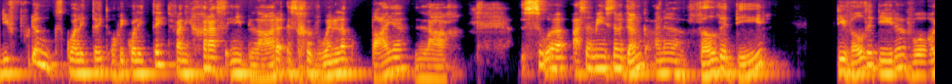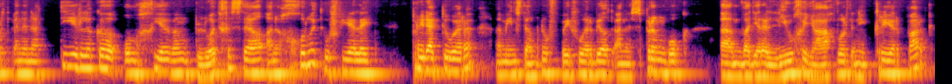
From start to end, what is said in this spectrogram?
die voedingskwaliteit of die kwaliteit van die gras en die blare is gewoonlik baie laag. So as 'n mens nou dink aan 'n wilde dier, die wilde diere word in 'n natuurlike omgewing blootgestel aan 'n groot hoeveelheid predatore. 'n Mens dink nog byvoorbeeld aan 'n springbok um, wat deur 'n leeu gejaag word in die Krugerpark.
